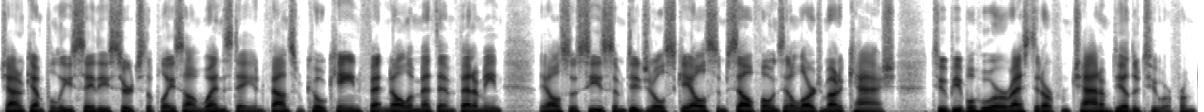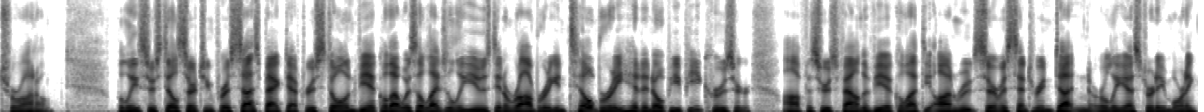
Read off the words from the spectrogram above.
Chatham-Kent police say they searched the place on Wednesday and found some cocaine, fentanyl, and methamphetamine. They also seized some digital scales, some cell phones, and a large amount of cash. Two people who were arrested are from Chatham, the other two are from Toronto. Police are still searching for a suspect after a stolen vehicle that was allegedly used in a robbery in Tilbury hit an OPP cruiser. Officers found the vehicle at the ONroute service center in Dutton early yesterday morning.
